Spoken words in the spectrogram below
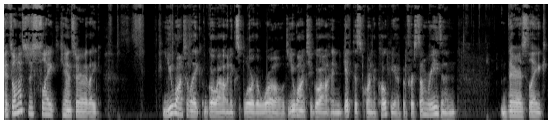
it's almost just like cancer, like, you want to like go out and explore the world. You want to go out and get this cornucopia, but for some reason, there's like,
